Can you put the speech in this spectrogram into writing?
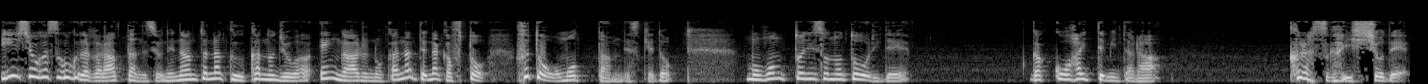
印象がすごくだからあったんですよね。なんとなく彼女は縁があるのかなってなんかふと、ふと思ったんですけど、もう本当にその通りで、学校入ってみたら、クラスが一緒で、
